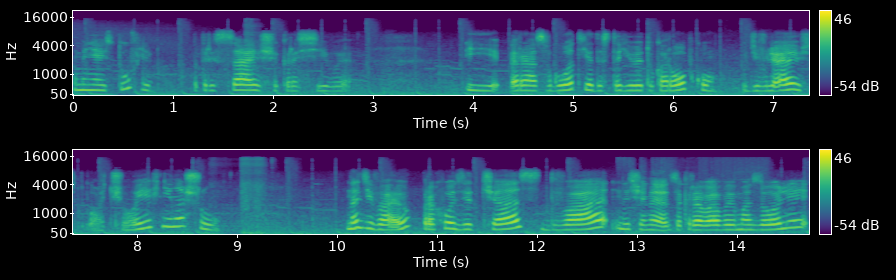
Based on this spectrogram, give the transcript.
У меня есть туфли, потрясающе красивые. И раз в год я достаю эту коробку, удивляюсь, а чего я их не ношу? Надеваю, проходит час, два, начинаются кровавые мозоли,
